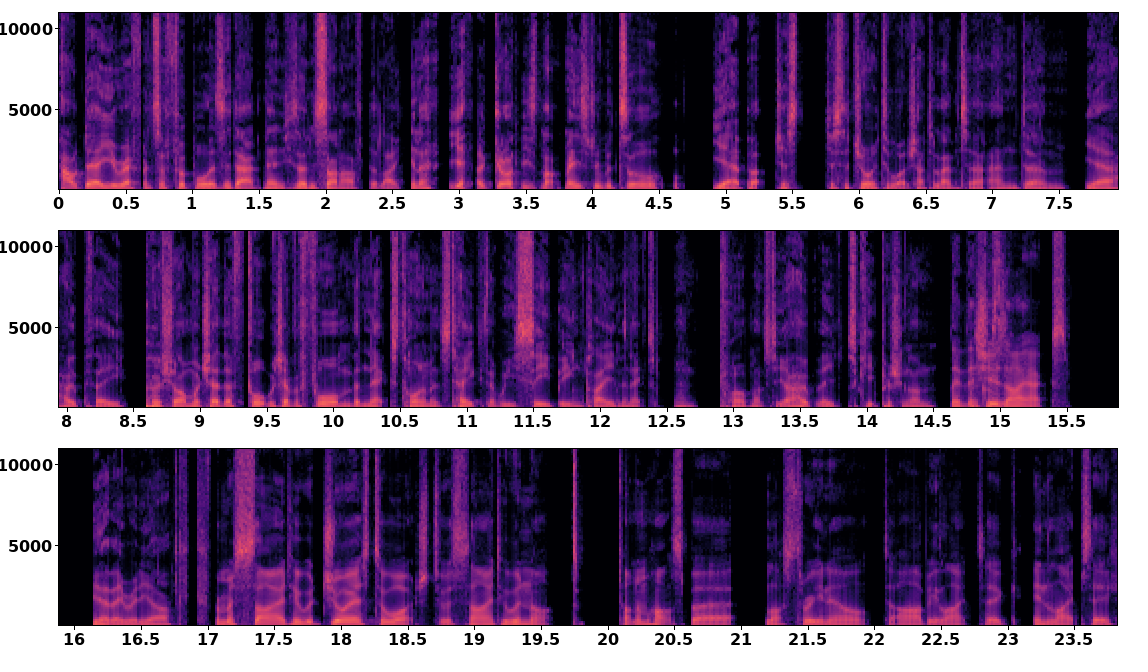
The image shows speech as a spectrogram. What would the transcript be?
How dare you reference a footballer as a dad and then his only son after? Like, you know, yeah, God, he's not mainstream at all. Yeah, but just just a joy to watch Atalanta, and um, yeah, I hope they push on whichever for, whichever form the next tournaments take that we see being played in the next mm, twelve months. I hope they just keep pushing on. like this year's Ajax. Yeah, they really are. From a side who were joyous to watch to a side who were not. Tottenham Hotspur lost 3 0 to RB Leipzig in Leipzig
